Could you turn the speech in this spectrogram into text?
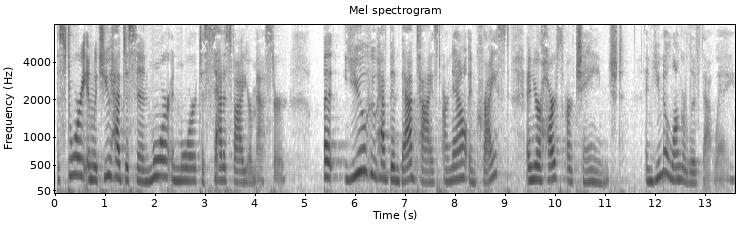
The story in which you had to sin more and more to satisfy your master. But you who have been baptized are now in Christ, and your hearts are changed, and you no longer live that way.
